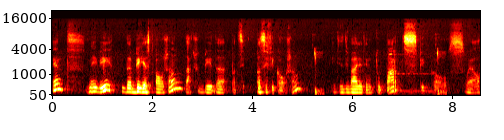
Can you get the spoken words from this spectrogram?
And maybe the biggest ocean, that should be the Pacific Ocean. It is divided in two parts because, well,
